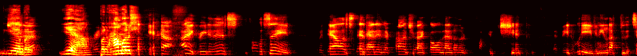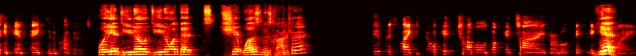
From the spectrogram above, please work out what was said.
You Yeah, but yeah, but how much? Yeah, I agree to this. It's all the same. But Dallas then had in their contract all that other fucking shit that made him leave, and he left for the same damn thing to the Broncos. Well, yeah. Do you know? Do you know what that shit was in his contract? It was like, don't get trouble, don't get fined, or we'll get, get Yeah. money.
